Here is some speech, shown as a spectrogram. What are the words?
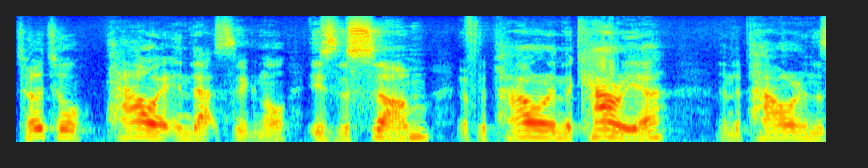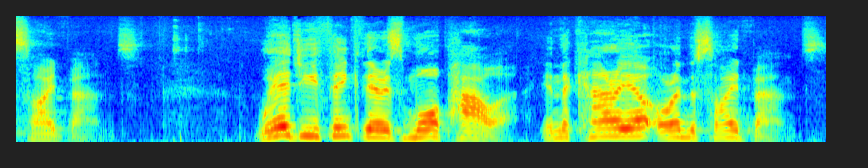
total power in that signal is the sum of the power in the carrier and the power in the sidebands. Where do you think there is more power, in the carrier or in the sidebands?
